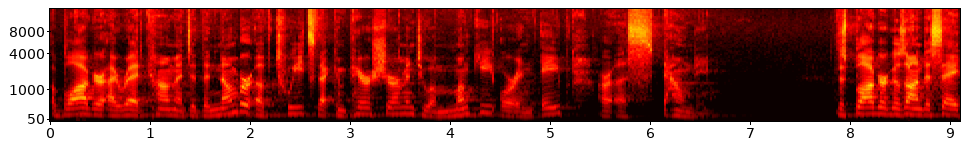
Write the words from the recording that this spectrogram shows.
A blogger I read commented the number of tweets that compare Sherman to a monkey or an ape are astounding. This blogger goes on to say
